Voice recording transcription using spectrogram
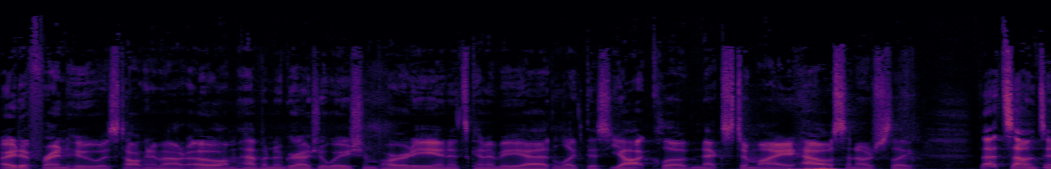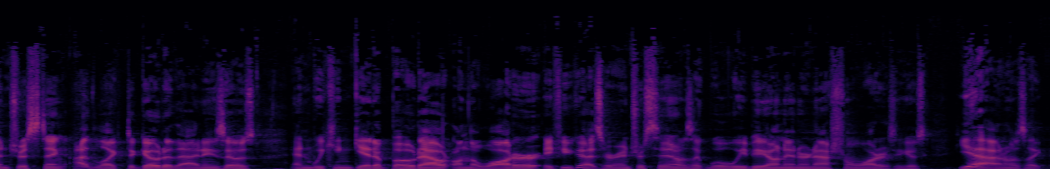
I had a friend who was talking about, oh, I'm having a graduation party and it's going to be at like this yacht club next to my house. And I was just like, that sounds interesting. I'd like to go to that. And he goes, and we can get a boat out on the water if you guys are interested. And I was like, will we be on international waters? He goes, yeah. And I was like,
